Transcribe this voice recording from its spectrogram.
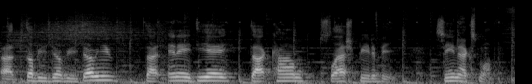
at www.nada.com/b2b. See you next month.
